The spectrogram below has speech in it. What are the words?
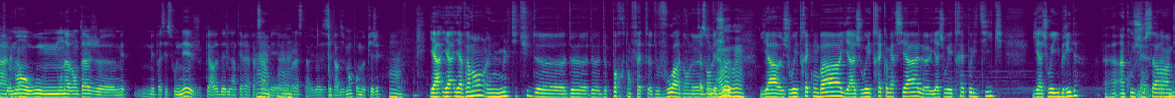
partir du moment où mon avantage euh, m'est passé sous le nez, je perdais de l'intérêt à faire ça, Mmh, mais euh, mmh. voilà, c'est arrivé assez tardivement pour me piéger. Hmm. Il y, a, y a, y a vraiment une multitude euh, de, de, de portes en fait, de voies dans, le, dans les jeux. ouais, ouais. Il y a joué très combat, il y a joué très commercial, il y a joué très politique, il y a joué hybride. Euh, un coup je joue ça, euh, un coup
